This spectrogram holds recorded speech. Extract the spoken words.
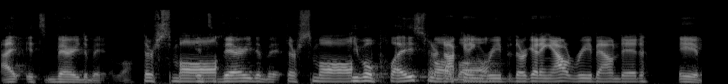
I it's very debatable. they're small. It's very debatable. they're small. People play small. they're not ball. getting re- They're getting out rebounded. Abe,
